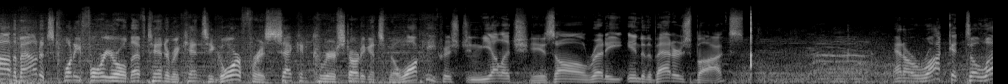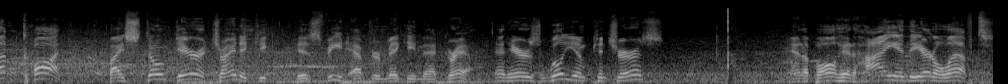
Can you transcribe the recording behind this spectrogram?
on the mound, it's 24-year-old left-hander MacKenzie Gore for his second career start against Milwaukee. Christian Yelich is already into the batter's box. And a rocket to left caught by Stone Garrett trying to keep his feet after making that grab. And here's William Contreras. And a ball hit high in the air to left.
